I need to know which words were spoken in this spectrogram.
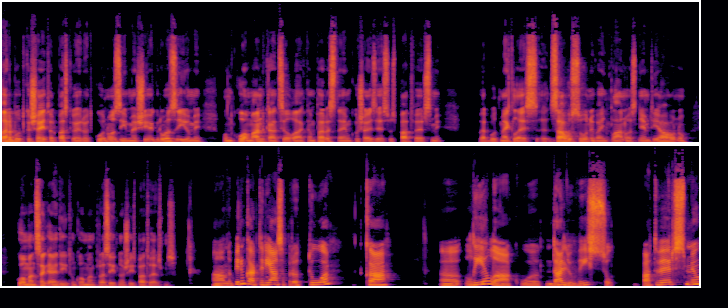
Varbūt šeit var paskaidrot, ko nozīmē šie grozījumi un ko man kā cilvēkam parastajam, kurš aizies uz patvērsmi, varbūt meklēs savu suni vai plānos ņemt jaunu, ko man sagaidīt un ko man prasīt no šīs patvērsmes. Nu, pirmkārt, ir jāsaprot to, ka uh, lielāko daļu visu patvērsmju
